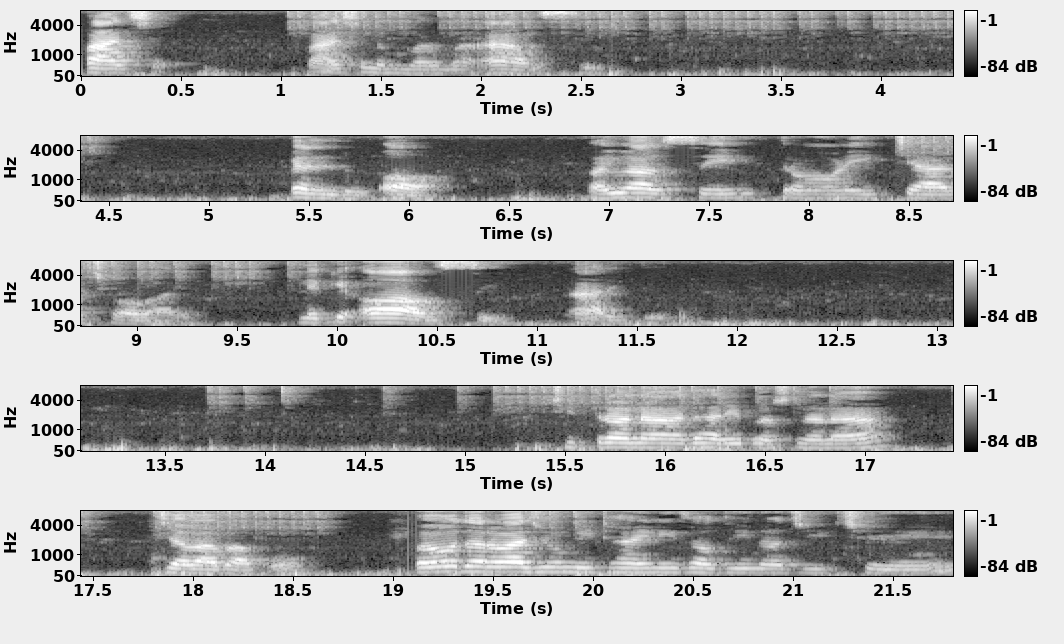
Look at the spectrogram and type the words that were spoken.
પાંચ પાંચ નંબરમાં આ આવશે. પહેલું, અ. કયું આવશે? ત્રણ, એક, ચાર, છ વાળું. એટલે કે અ આવશે. આ રીતે. ચિત્રના આધારે પ્રશ્નના જવાબ આપો. કયો દરવાજો મીઠાઈની સૌથી નજીક છે?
